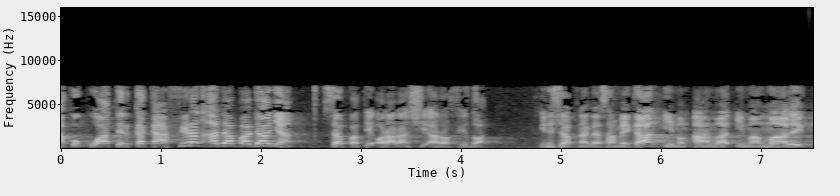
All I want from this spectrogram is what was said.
aku khawatir kekafiran ada padanya seperti orang-orang Syiah Rafidah. Ini sudah pernah kita sampaikan, Imam Ahmad, Imam Malik,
